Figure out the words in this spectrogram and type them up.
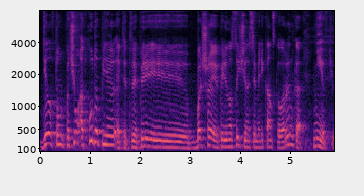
Дело в том, почему, откуда пере- этот, э, пере- большая перенасыщенность американского рынка нефтью?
